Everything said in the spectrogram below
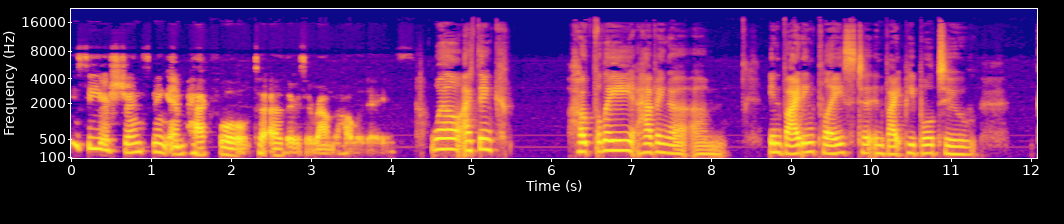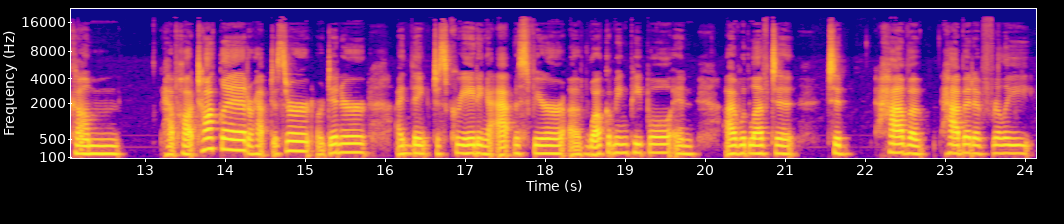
you see your strengths being impactful to others around the holidays? Well, I think hopefully having a um, inviting place to invite people to come have hot chocolate or have dessert or dinner. I mm. think just creating an atmosphere of welcoming people and I would love to to have a habit of really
